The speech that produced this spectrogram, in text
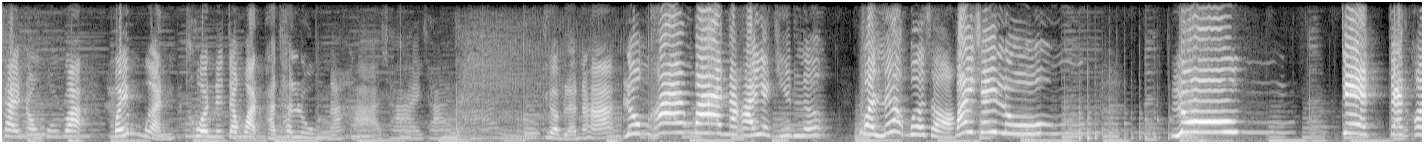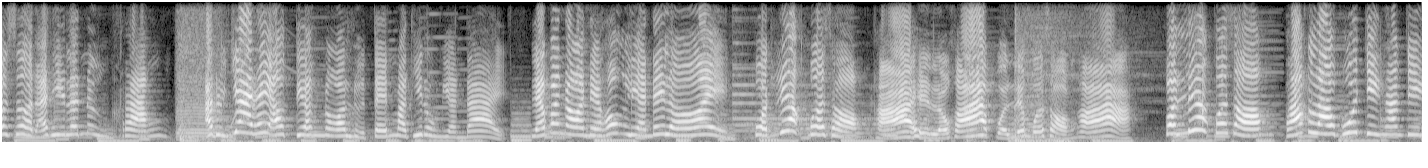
ใช่น้องพูดว่าไม่เหมือนคนในจังหวัดพัทลุงนะคะ ใช่ใช่ใช่เกือบแล้วนะคะลุงข้างบ้านนะคะ อย่าคิดลึกปลดเลือกเบอร์สองไม่ใช่ลุง ลุงเจ็ดจัดคอนเสิร์ตอาทิตย์ละหนึ่งครั้ง อนุญาตให้เอาเตียงนอนหรือเต็นท์มาที่โรงเรียนได้ แล้วมานอนในห้องเรียนได้เลยปลดเลือกเบอร์สองค่ะ เห็นแล้วค่ะปวดเรื่องเบอร์สองค่ะ ปลดเลือกเบอร์สองพักเราพูดจริงทำจริง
